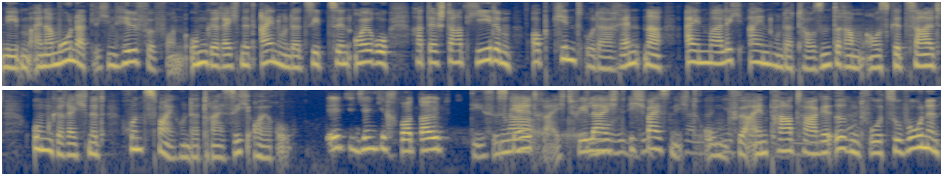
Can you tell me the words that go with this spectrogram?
Neben einer monatlichen Hilfe von umgerechnet 117 Euro hat der Staat jedem, ob Kind oder Rentner, einmalig 100.000 Dram ausgezahlt, umgerechnet rund 230 Euro. Dieses Geld reicht vielleicht, ich weiß nicht, um für ein paar Tage irgendwo zu wohnen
